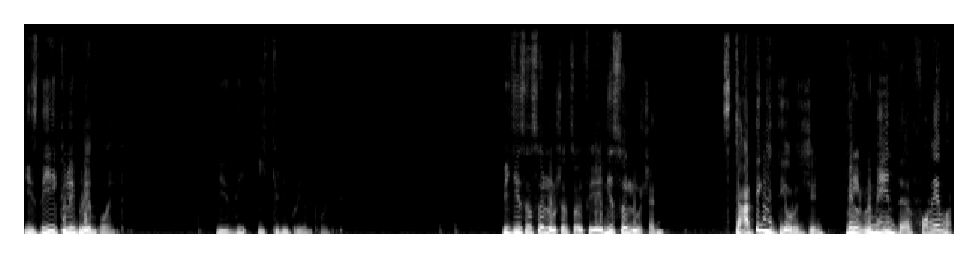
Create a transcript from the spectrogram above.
is the equilibrium point is the equilibrium point which is a solution. So, if any solution starting at the origin will remain there forever.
